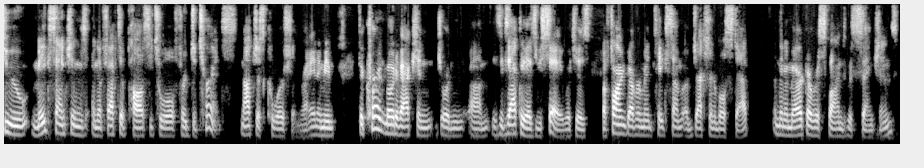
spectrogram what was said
to make sanctions an effective policy tool for deterrence, not just coercion, right? I mean, the current mode of action, Jordan, um, is exactly as you say, which is a foreign government takes some objectionable step, and then America responds with sanctions.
